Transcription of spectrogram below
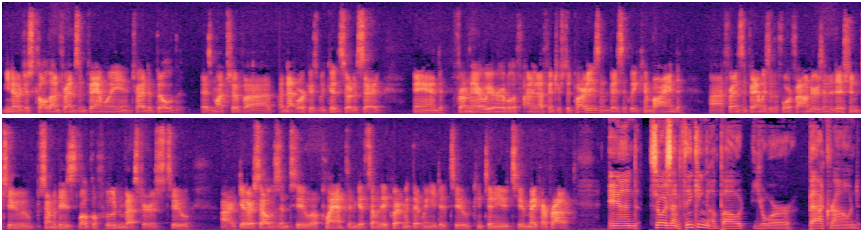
you know, just called on friends and family and tried to build as much of a, a network as we could, so to say. And from there, we were able to find enough interested parties and basically combined uh, friends and families of the four founders, in addition to some of these local food investors, to uh, get ourselves into a plant and get some of the equipment that we needed to continue to make our product. And so, as I'm thinking about your background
